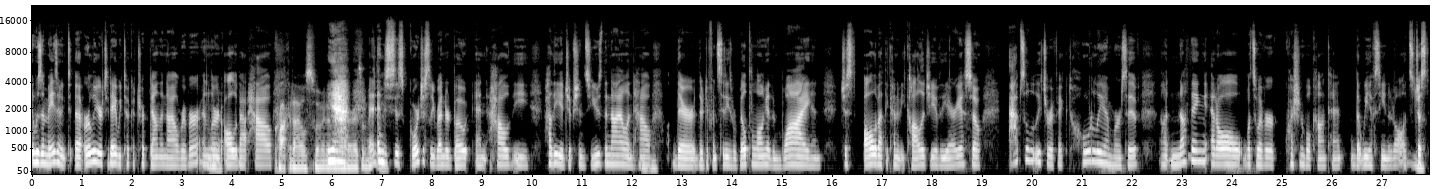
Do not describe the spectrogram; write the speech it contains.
It was amazing uh, earlier today we took a trip down the nile river and learned all about how Crocodiles swimming in Yeah. the water. It's amazing. and it's this gorgeously rendered boat and how the how the Egyptians used the Nile and how Mm-hmm. their their different cities were built along it and why and just all about the kind of ecology of the area. So absolutely terrific, totally immersive, uh, nothing at all whatsoever questionable content that we have seen at all. It's just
